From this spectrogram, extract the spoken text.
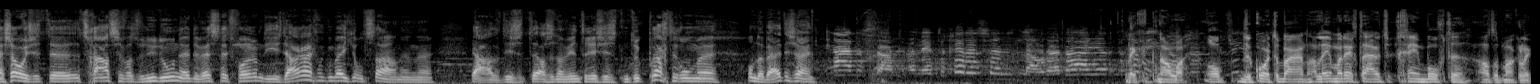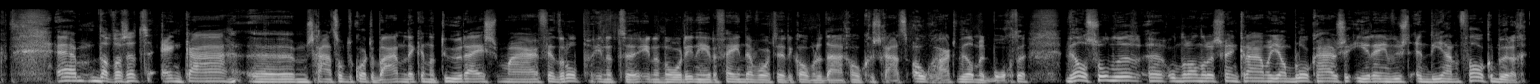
En zo is het, het schaatsen wat we nu doen, de wedstrijdvorm, die is daar eigenlijk een beetje ontstaan. En ja, dat is het, als het dan winter is, is het natuurlijk prachtig om, om daarbij te zijn Annette Gerritsen, Laura Daier. Lekker knallen op de korte baan. Alleen maar rechtuit, geen bochten. Altijd makkelijk. Um, dat was het. NK um, schaatsen op de korte baan. Lekker natuurreis. Maar verderop in het, uh, in het noorden, in Heerenveen... daar wordt uh, de komende dagen ook geschaatst. Ook hard, wel met bochten. Wel zonder uh, onder andere Sven Kramer, Jan Blokhuizen... Irene Wust en Diaan Valkenburg.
